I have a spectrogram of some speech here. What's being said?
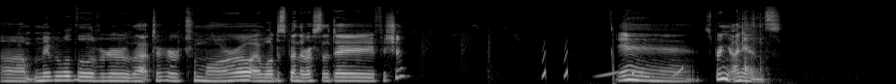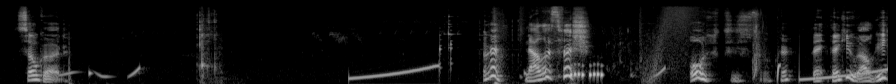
Um, maybe we'll deliver that to her tomorrow and we'll just spend the rest of the day fishing? Yeah, spring onions. So good. Okay, now let's fish. Oh, geez, okay. Th thank you, Algae.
